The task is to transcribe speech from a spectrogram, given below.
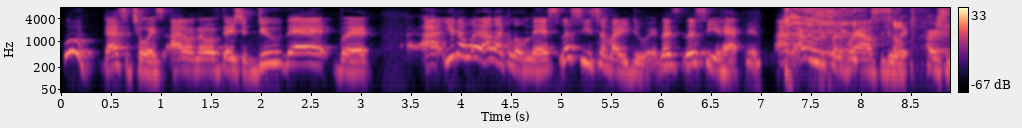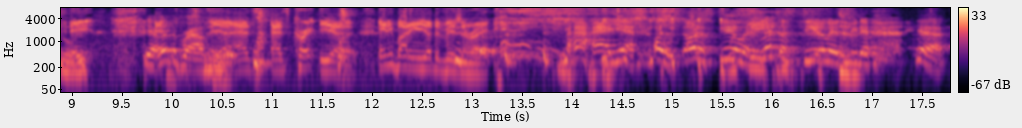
Whew, that's a choice. I don't know if they should do that, but I, you know what? I like a little mess. Let's see somebody do it. Let's let's see it happen. I, I rooted for the Browns to do so, it personally. yeah, let the Browns do yeah, it. As, as cra- yeah, anybody in your division, right? yeah. Oh, or the Steelers. Let the Steelers be there. Yeah,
